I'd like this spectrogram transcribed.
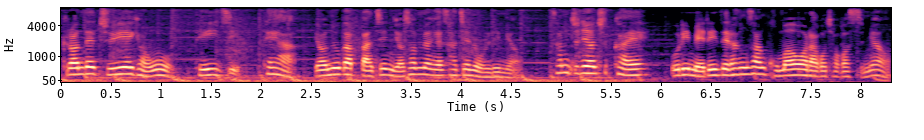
그런데 주위의 경우 데이지, 태하, 연우가 빠진 6명의 사진을 올리며 3주년 축하해 우리 메리들 항상 고마워라고 적었으며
